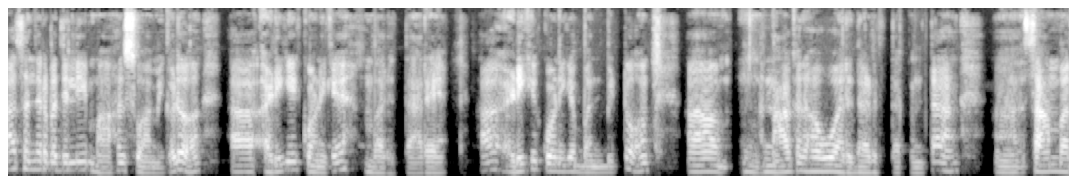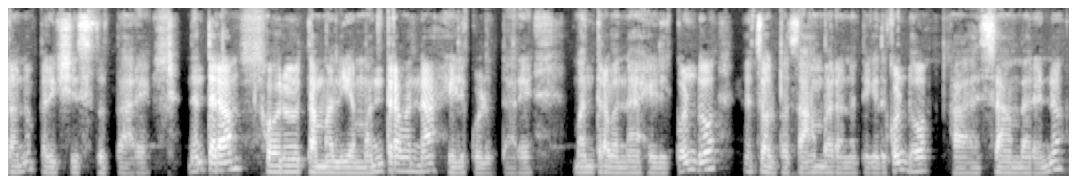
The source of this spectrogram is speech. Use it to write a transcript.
ಆ ಸಂದರ್ಭದಲ್ಲಿ ಮಹಾಸ್ವಾಮಿಗಳು ಆ ಅಡಿಗೆ ಕೋಣೆಗೆ ಬರುತ್ತಾರೆ. ಆ ಅಡಿಗೆ ಕೋಣೆಗೆ ಬಂದ್ಬಿಟ್ಟು, ಆ, ನಾಗರಹವು ಹರಿದಾಡತಕ್ಕಂಥ ಸಾಂಬಾರನ್ನು ಪರೀಕ್ಷಿಸುತ್ತಾರೆ. ನಂತರ ಅವರು ತಮ್ಮಲ್ಲಿಯ ಮಂತ್ರವನ್ನ ಹೇಳಿಕೊಳ್ಳುತ್ತಾರೆ. ಮಂತ್ರವನ್ನ ಹೇಳಿಕೊಂಡು ಸ್ವಲ್ಪ ಸಾಂಬಾರನ್ನು ತೆಗೆದುಕೊಂಡು ಆ ಸಾಂಬಾರನ್ನು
